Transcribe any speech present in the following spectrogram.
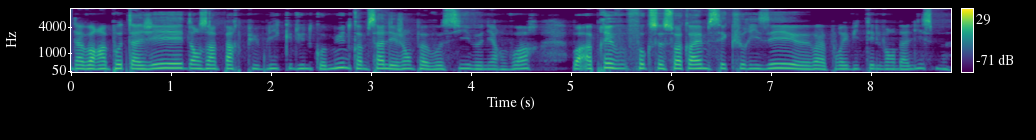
d'avoir un potager dans un parc public d'une commune. Comme ça, les gens peuvent aussi venir voir. Bon, après, il faut que ce soit quand même sécurisé euh, voilà, pour éviter le vandalisme.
